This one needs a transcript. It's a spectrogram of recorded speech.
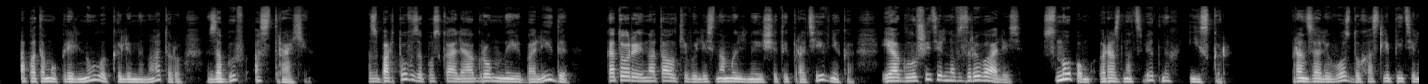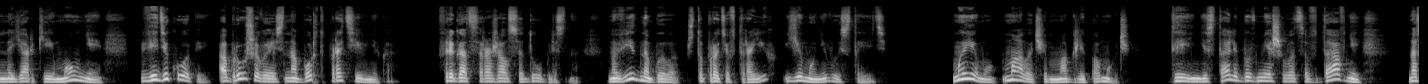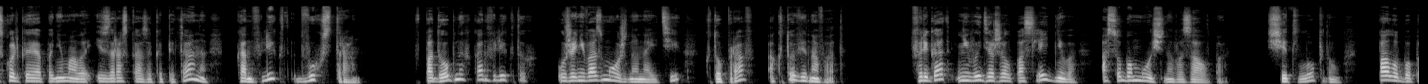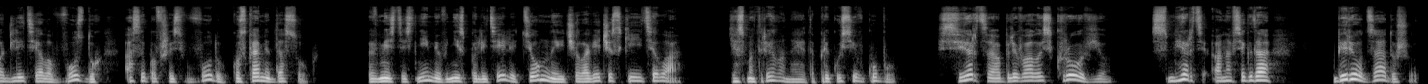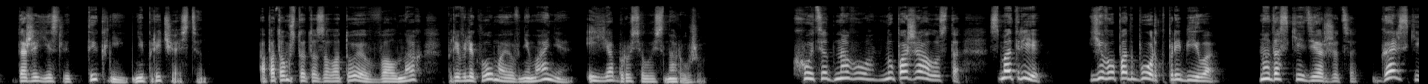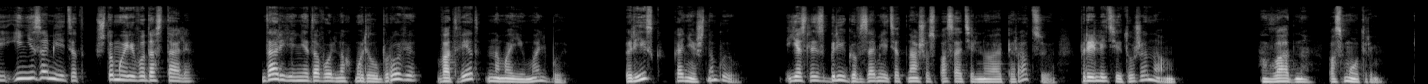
Три гальских брига по левому!» И мы между ними, как баллонка меж волкодавов, вроде никому и не нужна, но прилететь за компанию может. «Тать!» Я дернулась, ускорилась, практически влетев в каюту. Лихорадочно огляделась. Чем бы подпереть дверь, отругала себя и заставила успокоиться. Мы медленно по черепашке пятились, выползая из разворачивающейся битвы. Я никогда не видела морской бой, вдобавок магический, а потому прильнула к иллюминатору, забыв о страхе. С бортов запускали огромные болиды, которые наталкивались на мыльные щиты противника и оглушительно взрывались снопом разноцветных искр. Пронзали воздух ослепительно яркие молнии в виде копий, обрушиваясь на борт противника. Фрегат сражался доблестно, но видно было, что против троих ему не выстоять. Мы ему мало чем могли помочь. Да и не стали бы вмешиваться в давний, насколько я понимала из рассказа капитана, конфликт двух стран. В подобных конфликтах уже невозможно найти, кто прав, а кто виноват. Фрегат не выдержал последнего, особо мощного залпа. Щит лопнул, палуба подлетела в воздух, осыпавшись в воду кусками досок. Вместе с ними вниз полетели темные человеческие тела. Я смотрела на это, прикусив губу. Сердце обливалось кровью. Смерть, она всегда берет за душу, даже если ты к ней не причастен. А потом что-то золотое в волнах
